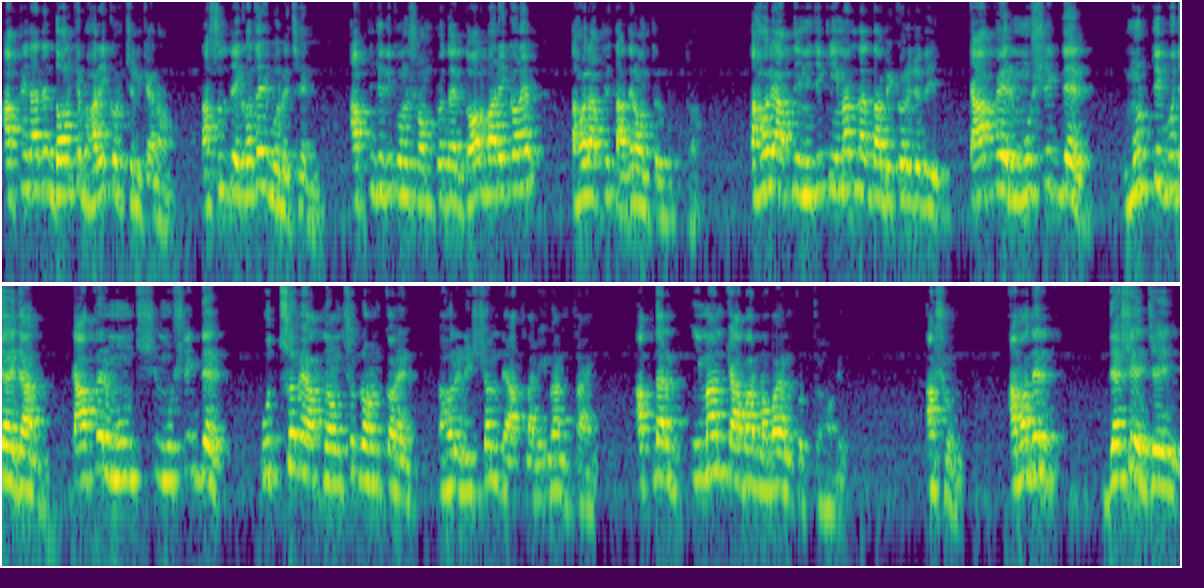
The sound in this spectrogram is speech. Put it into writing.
আপনি তাদের দলকে ভারী করছেন কেন? রাসুল তো কথাই বলেছেন আপনি যদি কোনো সম্প্রদায়ের দল ভারী করেন, তাহলে আপনি তাদের অন্তর্ভুক্ত তাহলে আপনি নিজেকে ইমানদার দাবি করে যদি কাপের মুশরিকদের মূর্তি পূজায় যান কাপের মুশ- মুশরিকদের উৎসবে আপনি অংশগ্রহণ করেন, তাহলে নিঃসন্দেহে আপনার ইমান চাই আপনার ইমানকে আবার নবায়ন করতে হবে। আসুন, আমাদের দেশে যে,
